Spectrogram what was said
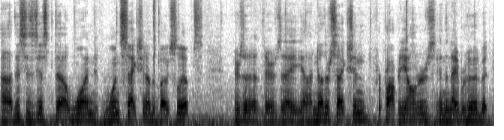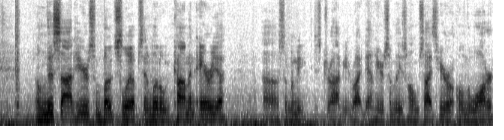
Uh, this is just uh, one one section of the boat slips. There's a there's a uh, another section for property owners in the neighborhood, but on this side here, some boat slips and a little common area uh, so let me just drive you right down here. Some of these home sites here are on the water.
